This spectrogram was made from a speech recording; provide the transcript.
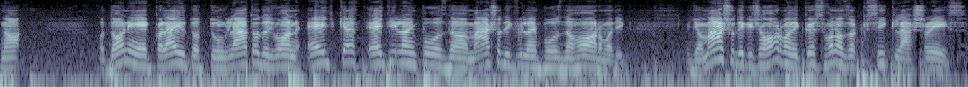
Na, a Daniékkal eljutottunk, látod, hogy van egy, kett, egy villanypózna, a második villanypózna, a harmadik. Ugye a második és a harmadik közt van az a sziklás rész.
